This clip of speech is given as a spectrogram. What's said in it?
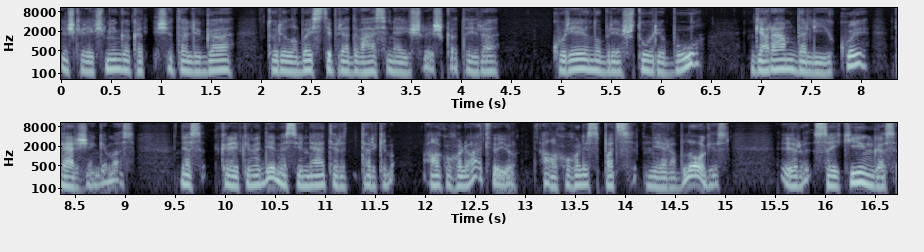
reiškia, reikšminga, kad šita lyga turi labai stiprią dvasinę išraišką. Tai yra kuriejų nubrėžtų ribų geram dalykui peržengimas. Nes kreipkime dėmesį, net ir, tarkim, alkoholio atveju, alkoholis pats nėra blogis. Ir saikingas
